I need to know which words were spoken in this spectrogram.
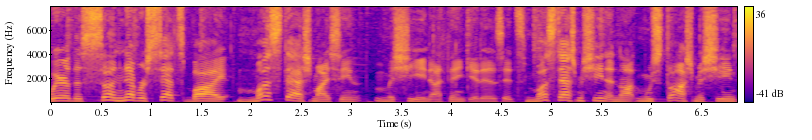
Where the Sun Never Sets by Mustache Machine, I think it is. It's Mustache Machine and not Mustache Machine.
